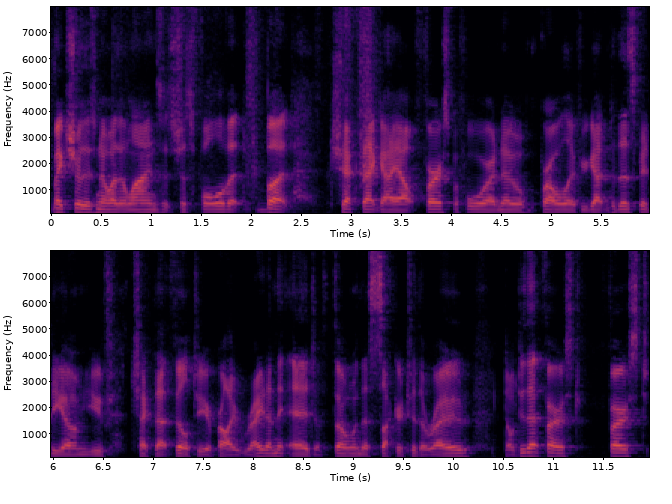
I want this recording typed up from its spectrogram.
Make sure there's no other lines. It's just full of it. But check that guy out first before I know probably if you got into this video and you've checked that filter, you're probably right on the edge of throwing this sucker to the road. Don't do that first first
